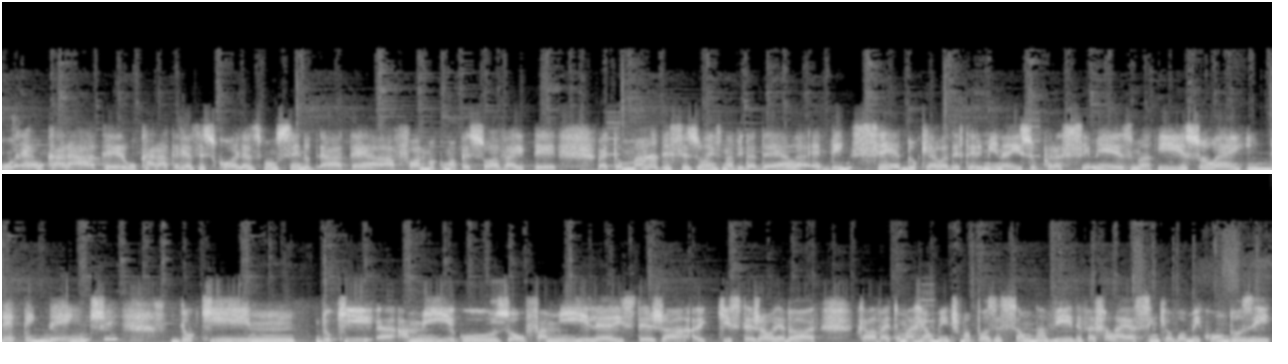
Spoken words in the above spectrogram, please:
O- é o caráter, o caráter e as escolhas vão sendo até a forma como a pessoa vai ter, vai tomar decisões na vida dela é bem cedo que ela determina isso para si mesma e isso é independente do que do que ah, amigos ou família esteja que esteja ao redor, porque ela vai tomar realmente uma posição na vida e vai falar é assim que eu vou me conduzir.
